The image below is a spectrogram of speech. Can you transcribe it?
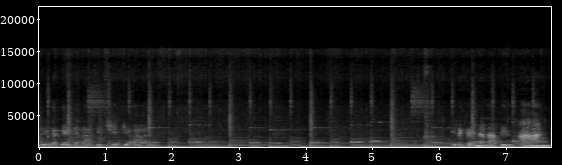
Kasi nailagay na natin siya dyan. Ilagay na natin ang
